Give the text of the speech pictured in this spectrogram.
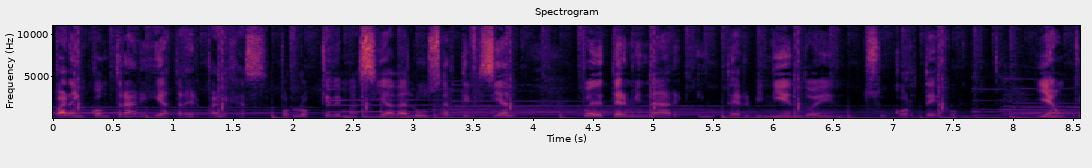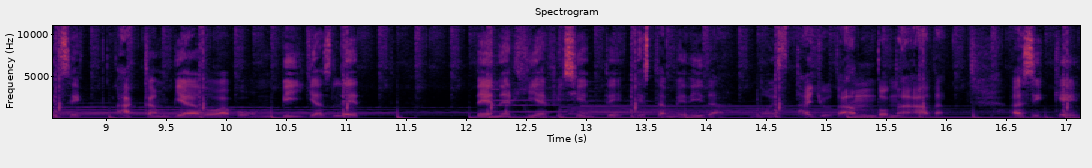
para encontrar y atraer parejas, por lo que demasiada luz artificial puede terminar interviniendo en su cortejo. Y aunque se ha cambiado a bombillas LED de energía eficiente, esta medida no está ayudando nada. Así que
